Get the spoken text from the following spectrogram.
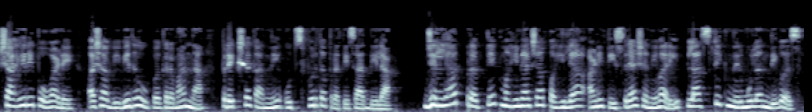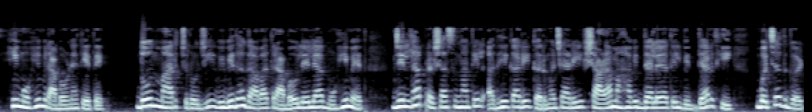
शाहिरी पोवाडे अशा विविध उपक्रमांना प्रेक्षकांनी उत्स्फूर्त प्रतिसाद दिला. जिल्ह्यात प्रत्येक महिन्याच्या पहिल्या आणि तिसऱ्या शनिवारी प्लास्टिक निर्मूलन दिवस ही मोहीम राबवण्यात येते. दोन मार्च रोजी विविध गावात राबवलेल्या मोहिमेत जिल्हा प्रशासनातील अधिकारी कर्मचारी शाळा महाविद्यालयातील विद्यार्थी बचत गट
